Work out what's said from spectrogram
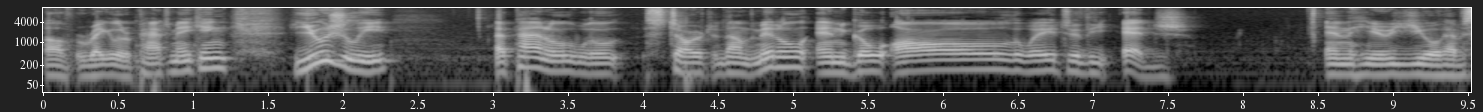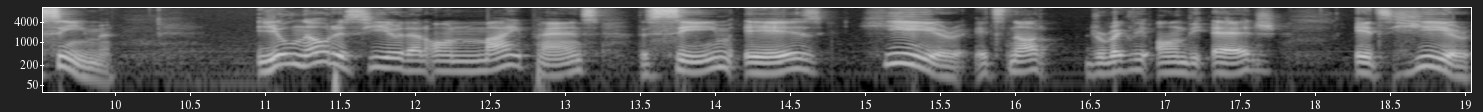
of regular pant making. Usually, a panel will start down the middle and go all the way to the edge. And here you'll have a seam. You'll notice here that on my pants, the seam is here. It's not directly on the edge it's here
